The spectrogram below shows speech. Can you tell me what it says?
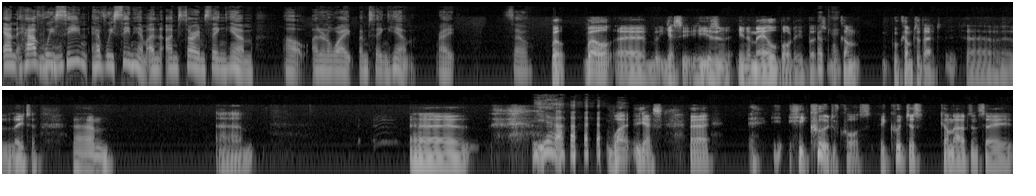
And have we seen have we seen him? And I'm sorry, I'm saying him. Uh, I don't know why I'm saying him. Right. So Well, well, uh, yes, he he is in, in a male body, but Okay. we'll come we'll come to that uh, later. Um, um, uh, yeah, why, yes, uh, he, could, of course, he could just come out and say,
